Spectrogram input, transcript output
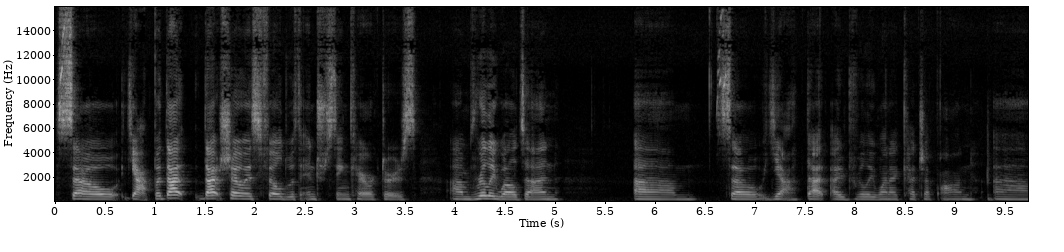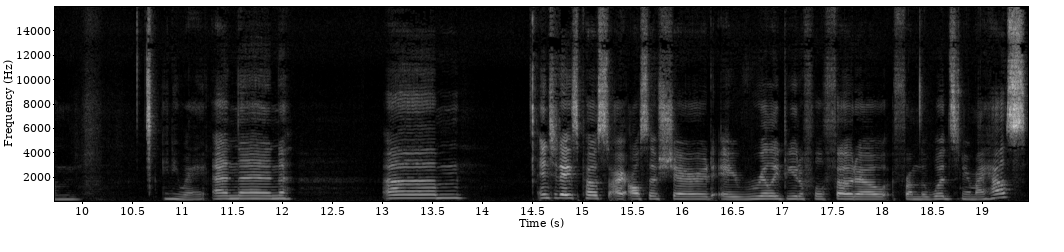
So yeah, but that that show is filled with interesting characters. Um, really well done. Um, so yeah, that I really want to catch up on. Um, anyway, and then um, in today's post, I also shared a really beautiful photo from the woods near my house.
